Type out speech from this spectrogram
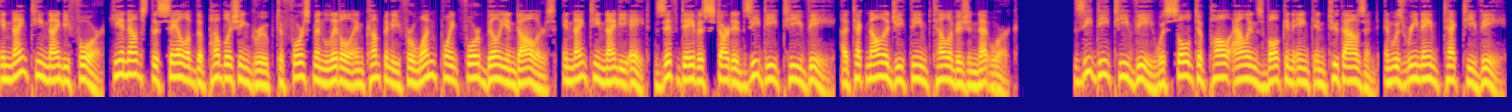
In 1994, he announced the sale of the publishing group to Forstmann Little and Company for $1.4 billion. In 1998, Ziff Davis started ZDTV, a technology-themed television network. ZDTV was sold to Paul Allen's Vulcan Inc. in 2000, and was renamed Tech TV.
